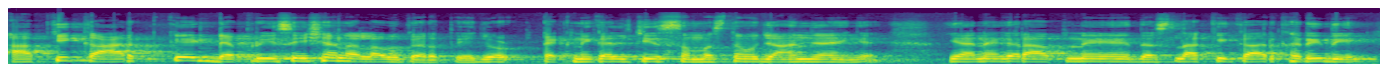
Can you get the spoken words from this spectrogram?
आपकी कार के डेप्रिसिएशन अलाउ करती है, जो टेक्निकल चीज़ समझते हैं, वो जान जाएँगे। यानी अगर आपने दस लाख की कार खरीदी,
